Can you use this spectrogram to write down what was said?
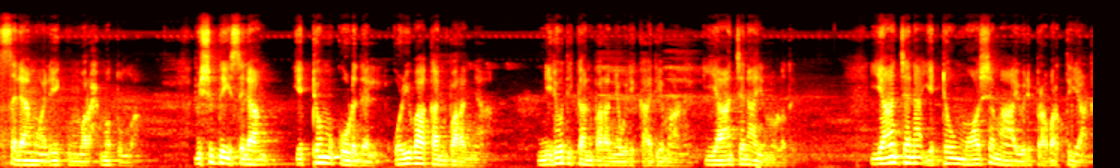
അസ്സലാമു അലൈക്കും വറഹമത്തുള്ള. വിശുദ്ധ ഇസ്ലാം ഏറ്റവും കൂടുതൽ ഒഴിവാക്കാൻ പറഞ്ഞ നിരോധിക്കാൻ പറഞ്ഞ ഒരു കാര്യമാണ് യാചന എന്നുള്ളത്. യാചന ഏറ്റവും മോശമായ ഒരു പ്രവൃത്തിയാണ്.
